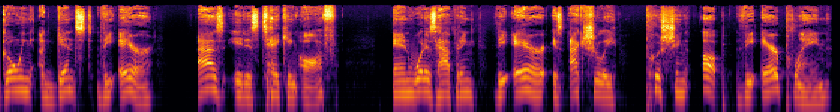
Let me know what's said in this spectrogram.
going against the air as it is taking off. And what is happening? The air is actually pushing up the airplane,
